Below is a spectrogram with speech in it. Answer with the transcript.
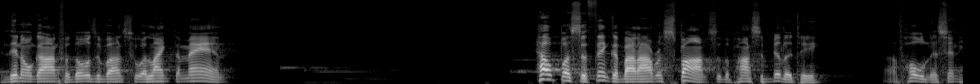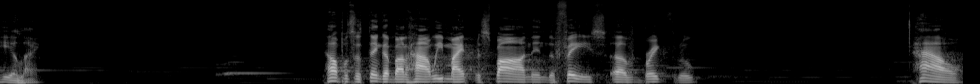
And then, oh God, for those of us who are like the man, help us to think about our response to the possibility of wholeness and healing. Help us to think about how we might respond in the face of breakthrough. How,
